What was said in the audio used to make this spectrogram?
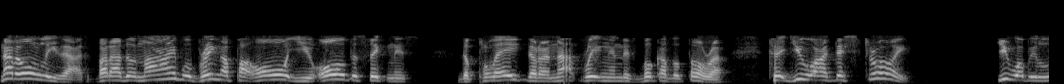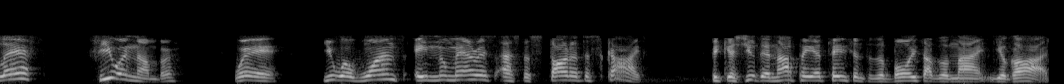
Not only that, but Adonai will bring upon all you all the sickness, the plague that are not written in this book of the Torah, till you are destroyed. You will be left few in number, where you were once a numerous as the star of the sky, because you did not pay attention to the voice of Adonai, your God.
